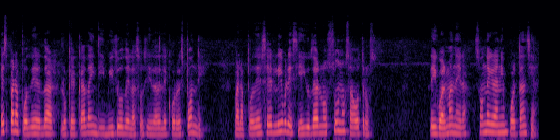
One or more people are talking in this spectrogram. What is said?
es para poder dar lo que a cada individuo de la sociedad le corresponde, para poder ser libres y ayudarnos unos a otros. De igual manera, son de gran importancia,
